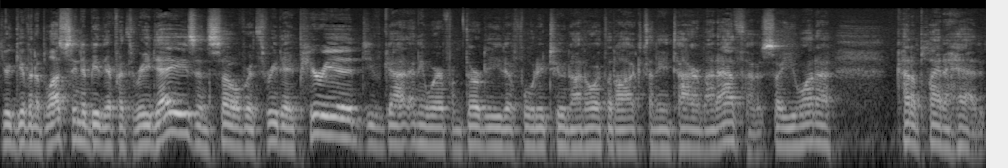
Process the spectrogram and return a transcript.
You're given a blessing to be there for three days, and so over a three-day period, you've got anywhere from 30 to 42 non-Orthodox on the entire Mount Athos. So you want to kind of plan ahead.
